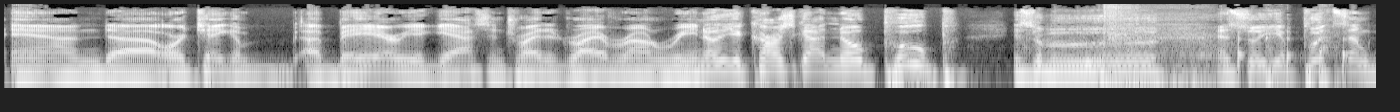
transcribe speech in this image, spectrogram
and uh, or take a, a Bay Area gas and try to drive around Reno. Your car's got no poop, it's a, and so you put some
